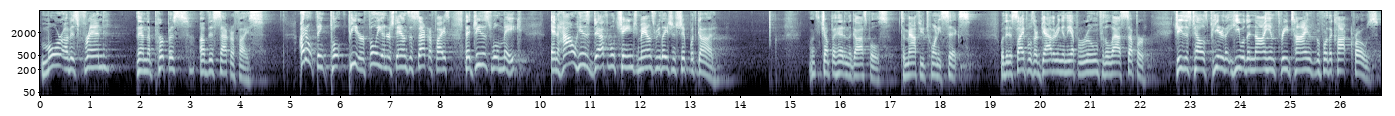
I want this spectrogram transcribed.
more of his friend than the purpose of this sacrifice. I don't think Peter fully understands the sacrifice that Jesus will make and how his death will change man's relationship with God. Let's jump ahead in the Gospels to Matthew 26, where the disciples are gathering in the upper room for the Last Supper. Jesus tells Peter that he will deny him three times before the cock crows.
